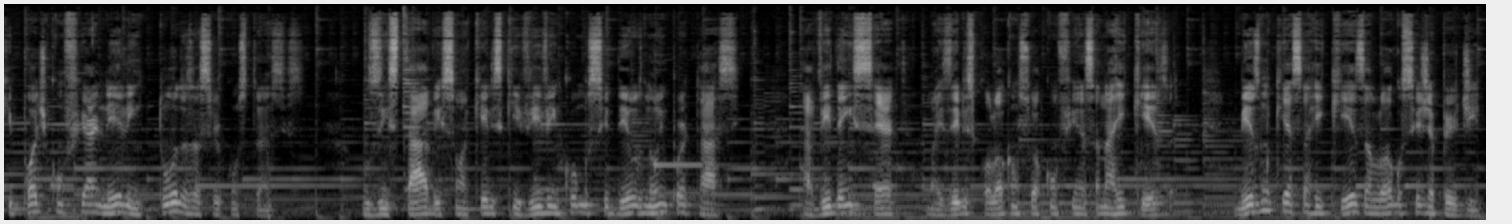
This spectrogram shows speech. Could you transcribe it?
que pode confiar nele em todas as circunstâncias. Os instáveis são aqueles que vivem como se Deus não importasse. A vida é incerta, mas eles colocam sua confiança na riqueza, mesmo que essa riqueza logo seja perdida.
